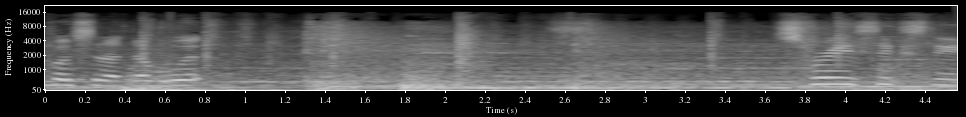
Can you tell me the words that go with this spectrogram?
So close to that double whip. 360.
